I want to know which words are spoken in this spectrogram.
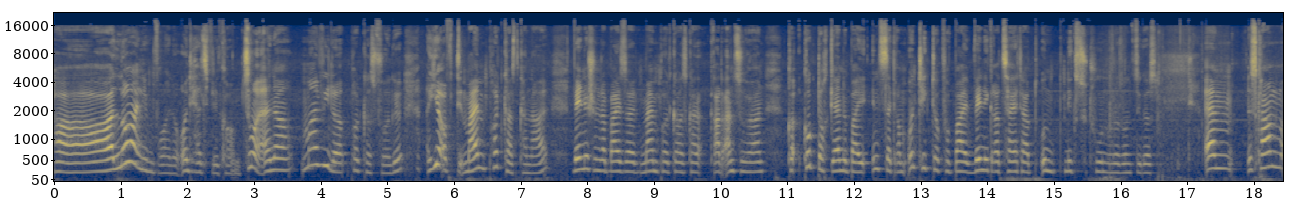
Hallo meine lieben Freunde und herzlich willkommen zu einer mal wieder Podcast-Folge hier auf meinem Podcast-Kanal. Wenn ihr schon dabei seid, meinen Podcast gerade anzuhören, guckt doch gerne bei Instagram und TikTok vorbei, wenn ihr gerade Zeit habt und nichts zu tun oder sonstiges. Ähm, es kam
